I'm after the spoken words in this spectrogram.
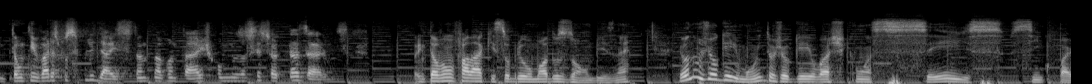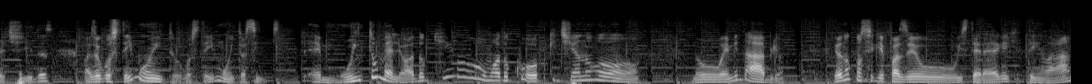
Então tem várias possibilidades, tanto na vantagem como nos acessórios das armas. Então vamos falar aqui sobre o modo zombies, né? Eu não joguei muito, eu joguei eu acho que umas 6, 5 partidas, mas eu gostei muito, eu gostei muito, assim, é muito melhor do que o modo co-op que tinha no, no MW. Eu não consegui fazer o easter egg que tem lá,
